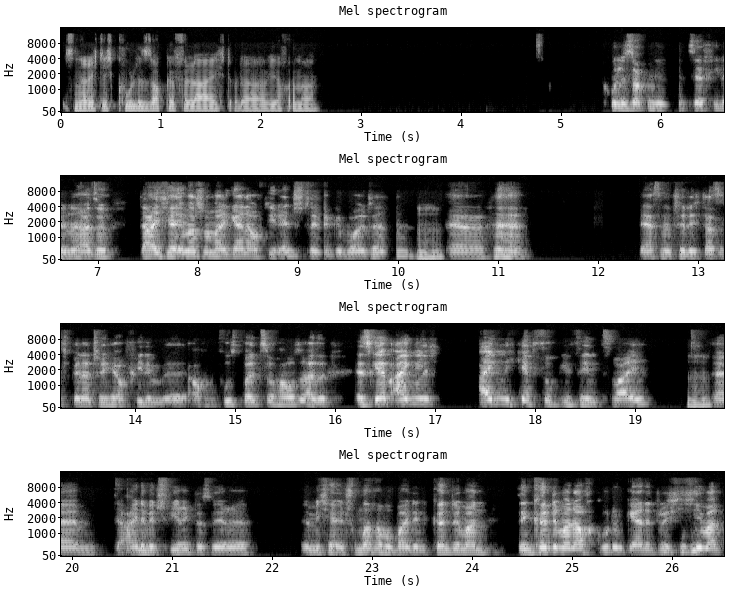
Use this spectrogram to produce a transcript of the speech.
ist eine richtig coole Socke vielleicht oder wie auch immer. Coole Socken gibt es sehr viele, ne? Also, da ich ja immer schon mal gerne auf die Rennstrecke wollte, Mhm. äh, ist natürlich das. Ich bin natürlich auch viel im, äh, auch im Fußball zu Hause. Also, es gäbe eigentlich, eigentlich gäbe es so gesehen zwei. Mhm. Ähm, der eine wird schwierig, das wäre äh, Michael Schumacher, wobei den könnte man, den könnte man auch gut und gerne durch jemand,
